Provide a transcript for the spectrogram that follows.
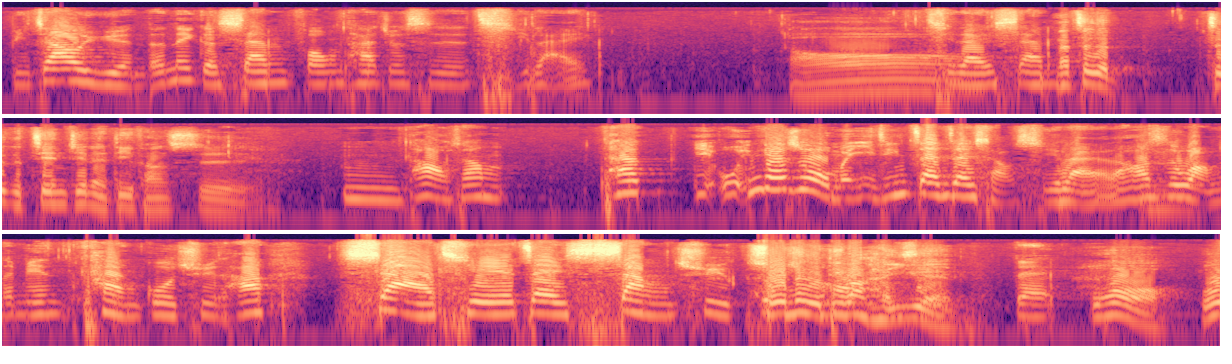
比较远的那个山峰，它就是奇来哦，奇来山。那这个这个尖尖的地方是嗯，它好像它我应该说我们已经站在小溪来，然后是往那边看过去，它下切再上去，所以那个地方很远。对，哇，我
